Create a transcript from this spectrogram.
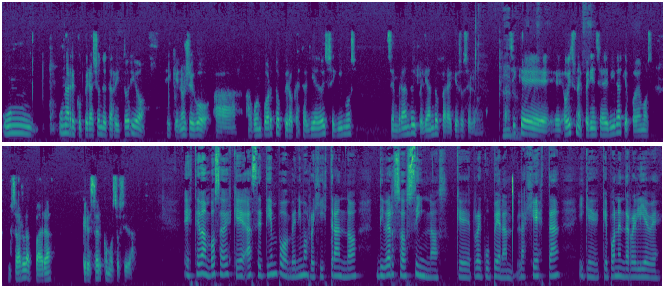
un- una recuperación de territorio eh, que no llegó a, a buen puerto, pero que hasta el día de hoy seguimos sembrando y peleando para que eso se logre. Así que eh, hoy es una experiencia de vida que podemos usarla para crecer como sociedad. Esteban, vos sabés que hace tiempo venimos registrando diversos signos que recuperan la gesta y que, que ponen de relieve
